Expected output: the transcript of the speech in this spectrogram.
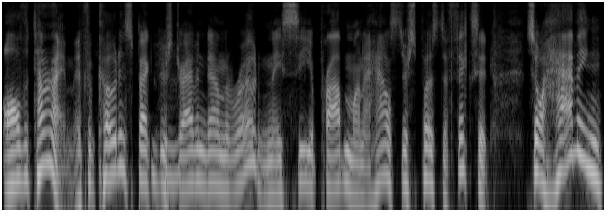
all the time. If a code inspector is mm-hmm. driving down the road and they see a problem on a house, they're supposed to fix it. So having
